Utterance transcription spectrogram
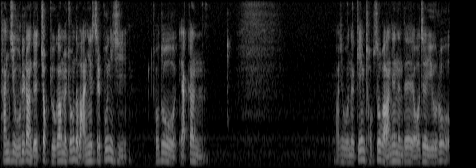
단지 우리랑 내적 교감을 좀 더 많이 했을 뿐이지. 저도 약간 아직 오늘 게임 접속을 안 했는데 어제 이후로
